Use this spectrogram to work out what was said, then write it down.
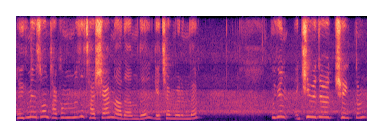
Hügmin son takımımızı taşıyan adamdı. Geçen bölümde. Bugün iki video çektim.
